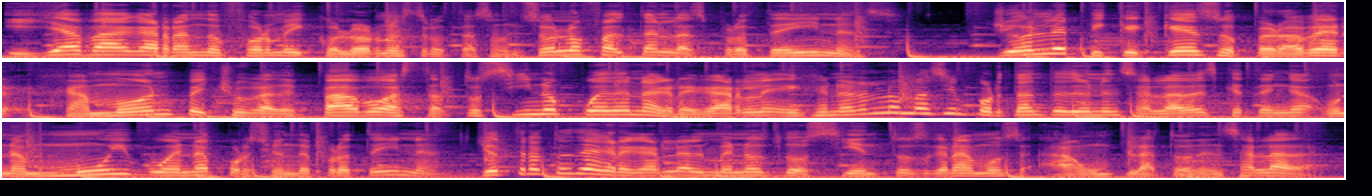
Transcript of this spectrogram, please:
Y ya va agarrando forma y color nuestro tazón, solo faltan las proteínas. Yo le piqué queso, pero a ver, jamón, pechuga de pavo, hasta tocino pueden agregarle. En general lo más importante de una ensalada es que tenga una muy buena porción de proteína. Yo trato de agregarle al menos 200 gramos a un plato de ensalada.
